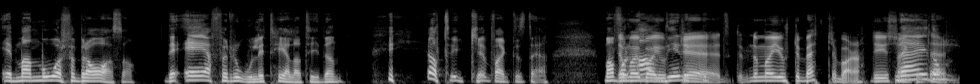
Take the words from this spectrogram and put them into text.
är, man mår för bra alltså. Det är för roligt hela tiden. Jag tycker faktiskt det. Man De har bara gjort det, riktigt- de har gjort det bättre bara. Det är ju så Nej, enkelt de,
